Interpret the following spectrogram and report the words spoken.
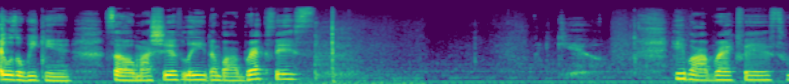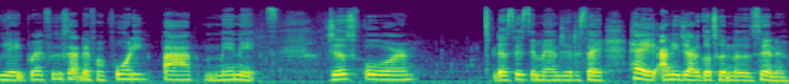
It was a weekend. So my shift lead done bought breakfast He bought breakfast. We ate breakfast. We sat there for 45 minutes just for the assistant manager to say, hey, I need y'all to go to another center.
